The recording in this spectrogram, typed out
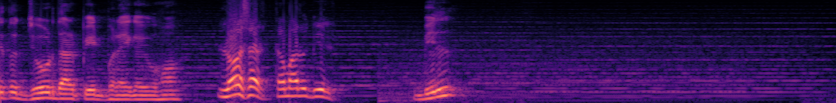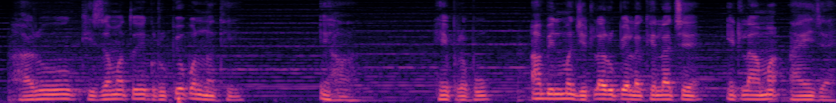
આજે તો જોરદાર પેટ ભરાઈ ગયું હો. લો સર તમારું બિલ. બિલ? હારું ખિસ્સામાં તો એક રૂપિયો પણ નથી. એ હા. હે પ્રભુ આ બિલમાં જેટલા રૂપિયા લખેલા છે એટલા આમાં આવી જાય.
